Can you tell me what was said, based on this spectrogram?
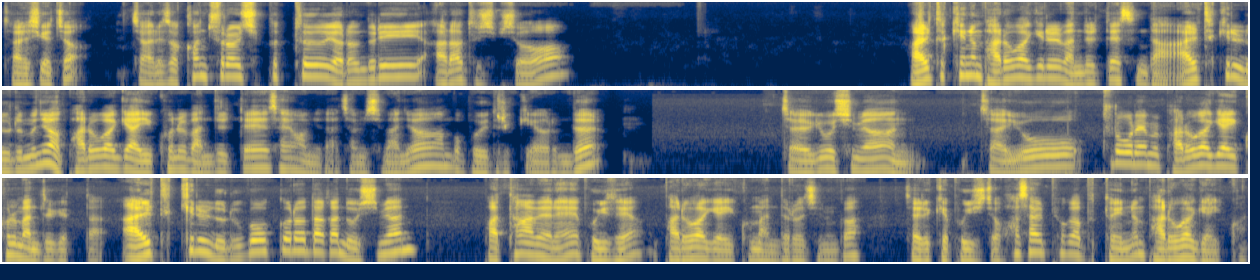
자, 아시겠죠? 자, 그래서 컨트롤 시프트 여러분들이 알아두십시오. Alt키는 바로가기를 만들 때 쓴다. Alt키를 누르면요. 바로가기 아이콘을 만들 때 사용합니다. 잠시만요. 한번 보여드릴게요. 여러분들. 자, 여기 보시면 자, 요 프로그램을 바로가기 아이콘을 만들겠다. Alt키를 누르고 끌어다가 놓으시면 바탕화면에 보이세요? 바로가기 아이콘 만들어지는 거. 자, 이렇게 보이시죠? 화살표가 붙어 있는 바로가기 아이콘.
